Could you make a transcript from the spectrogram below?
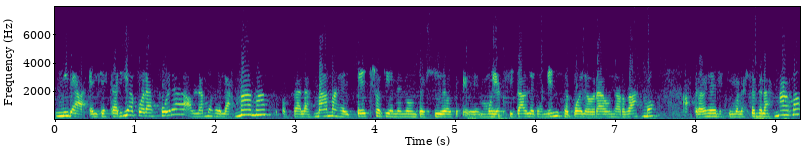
Mira, el que estaría por afuera, hablamos de las mamas, o sea, las mamas, el pecho tienen un tejido eh, muy excitable también y se puede lograr un orgasmo a través de la estimulación de las mamas,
